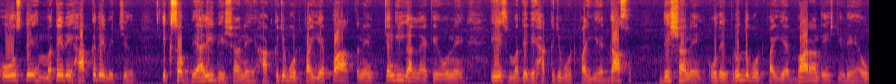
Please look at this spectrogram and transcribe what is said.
ਉਸ ਦੇ ਮਤੇ ਦੇ ਹੱਕ ਦੇ ਵਿੱਚ 142 ਦੇਸ਼ਾਂ ਨੇ ਹੱਕ 'ਚ ਵੋਟ ਪਾਈ ਹੈ। ਭਾਰਤ ਨੇ ਚੰਗੀ ਗੱਲ ਹੈ ਕਿ ਉਹਨੇ ਇਸ ਮਤੇ ਦੇ ਹੱਕ 'ਚ ਵੋਟ ਪਾਈ ਹੈ। 10 ਦੇਸ਼ਾਂ ਨੇ ਉਹਦੇ ਵਿਰੁੱਧ ਵੋਟ ਪਾਈ ਹੈ। 12 ਦੇਸ਼ ਜਿਹੜੇ ਆ ਉਹ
